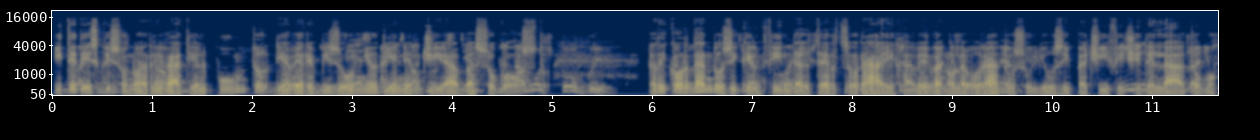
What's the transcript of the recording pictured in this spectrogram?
i tedeschi sono arrivati al punto di avere bisogno di energia a basso costo. Ricordandosi che in fin dal Terzo Reich avevano lavorato sugli usi pacifici dell'atomo,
